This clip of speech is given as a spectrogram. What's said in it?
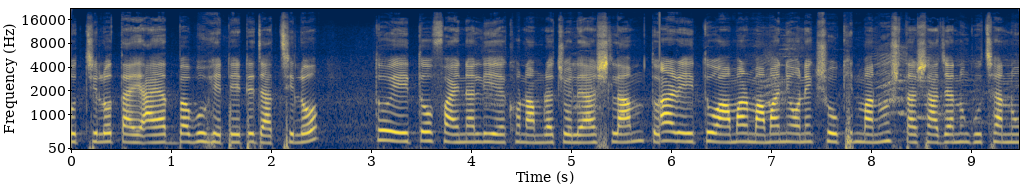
হচ্ছিল, তাই আয়াতবাবু হেঁটে হেঁটে যাচ্ছিল। তো এই তো ফাইনালি এখন আমরা চলে আসলাম। তো আর এই তো আমার মামানি অনেক শৌখিন মানুষ, তার সাজানো গুছানো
